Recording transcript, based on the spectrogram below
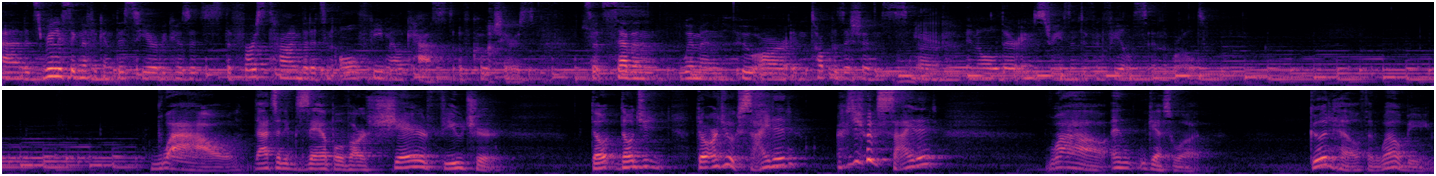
And it's really significant this year because it's the first time that it's an all female cast of co chairs. So it's seven women who are in top positions uh, in all their industries and different fields in the world. Wow, that's an example of our shared future. Don't don't you don't, aren't you excited? Aren't you excited? Wow, and guess what? Good health and well-being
